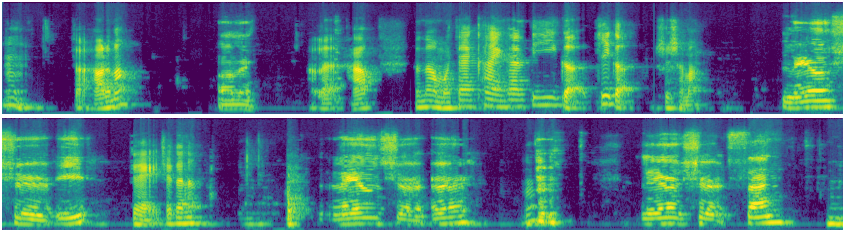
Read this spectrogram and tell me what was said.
嗯，找好了吗？好嘞，好嘞，好，那我们再看一看第一个，这个是什么？六十一，对，这个呢？六十二，嗯。六十三。嗯，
